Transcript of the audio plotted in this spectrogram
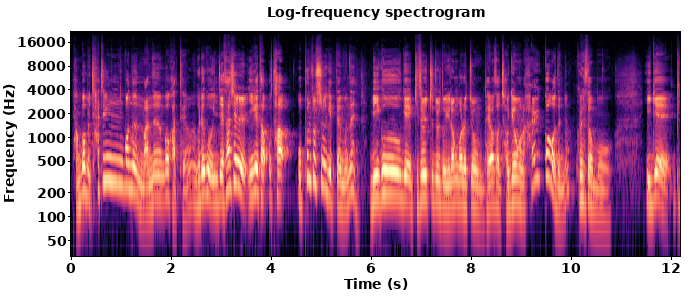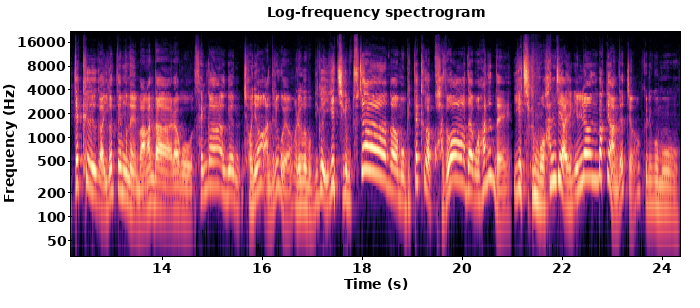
방법을 찾은 거는 맞는 것 같아요. 그리고 이제 사실 이게 다, 다 오픈소스이기 때문에 미국의 기술주들도 이런 거를 좀 배워서 적용을 할 거거든요. 그래서 뭐 이게 빅테크가 이것 때문에 망한다라고 생각은 전혀 안 들고요. 그리고 뭐 이거 이게 지금 투자가 뭐 빅테크가 과도하다고 하는데 이게 지금 뭐 한지 아직 1년밖에 안 됐죠. 그리고 뭐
